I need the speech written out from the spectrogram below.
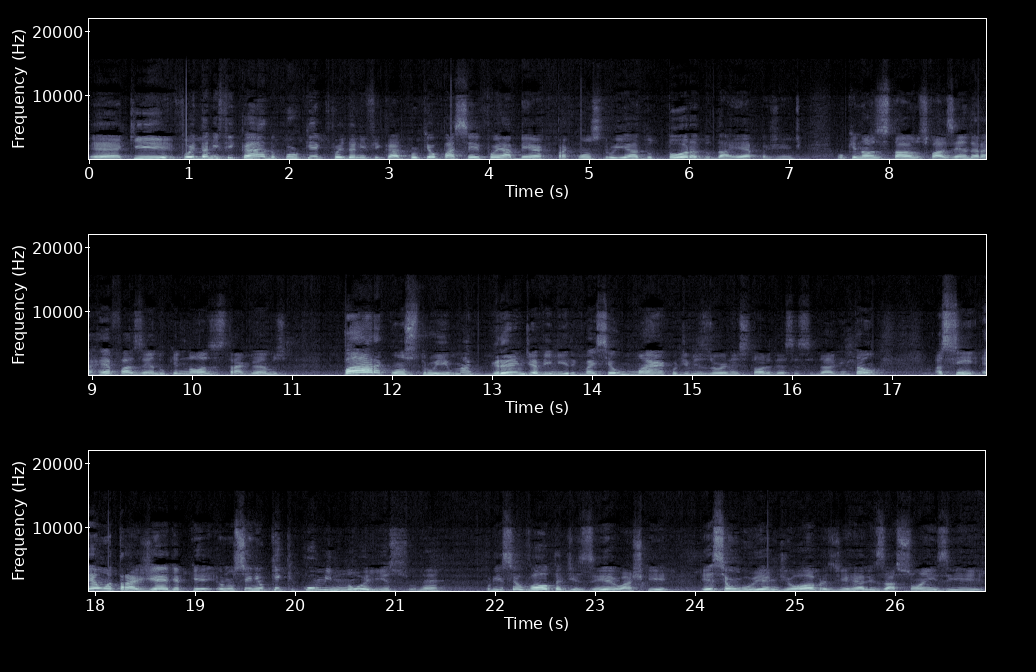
é, que foi danificado. Por que foi danificado? Porque o passeio foi aberto para construir a adutora do DAEPA, gente. O que nós estávamos fazendo era refazendo o que nós estragamos para construir uma grande avenida que vai ser o marco divisor na história dessa cidade. Então, assim, é uma tragédia, porque eu não sei nem o que, que culminou isso, né? Por isso eu volto a dizer, eu acho que esse é um governo de obras, de realizações e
